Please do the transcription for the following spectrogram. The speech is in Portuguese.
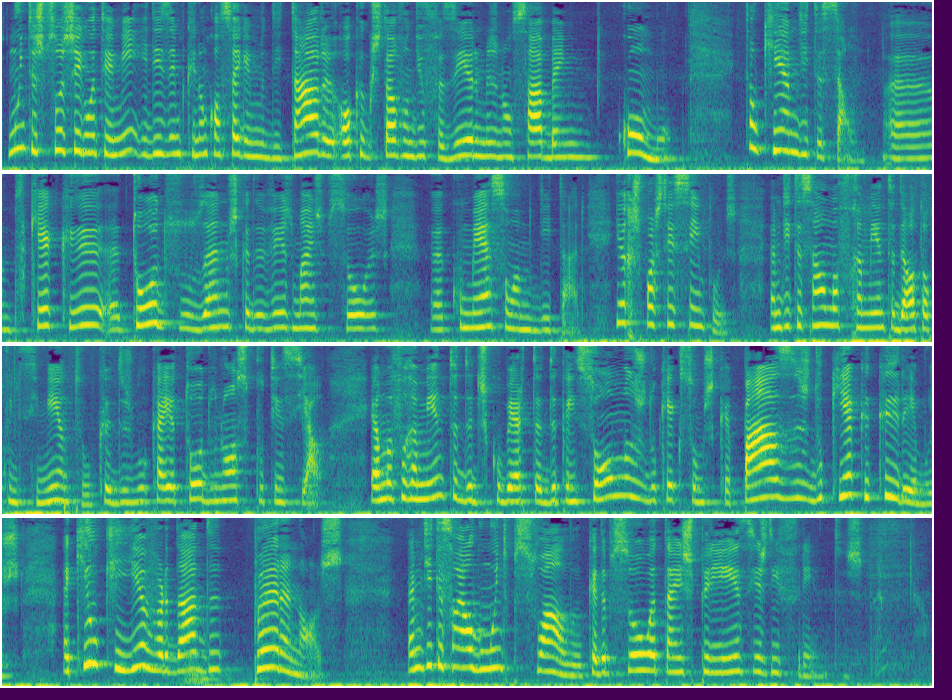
Muitas pessoas chegam até mim e dizem-me que não conseguem meditar ou que gostavam de o fazer, mas não sabem como. Então, o que é a meditação? Uh, porque é que uh, todos os anos cada vez mais pessoas uh, começam a meditar? E a resposta é simples. A meditação é uma ferramenta de autoconhecimento que desbloqueia todo o nosso potencial. É uma ferramenta de descoberta de quem somos, do que é que somos capazes, do que é que queremos aquilo que é verdade para nós. A meditação é algo muito pessoal, cada pessoa tem experiências diferentes.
